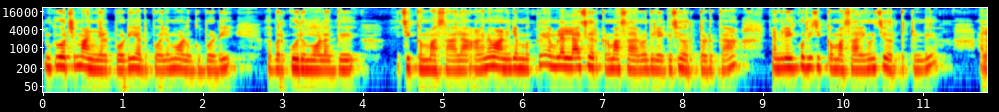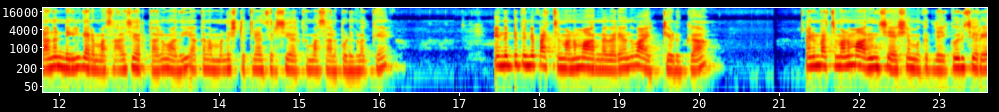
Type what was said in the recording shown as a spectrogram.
നമുക്ക് കുറച്ച് മഞ്ഞൾപ്പൊടി അതുപോലെ മുളക് പൊടി അതുപോലെ കുരുമുളക് ചിക്കൻ മസാല അങ്ങനെ വേണമെങ്കിൽ നമുക്ക് നമ്മളെല്ലാം ചേർക്കുന്ന മസാലകളും ഇതിലേക്ക് ചേർത്ത് കൊടുക്കുക. ഞാൻ ഇതിലേക്ക് കുറച്ച് ചിക്കൻ മസാലയും കൂടി ചേർത്തിട്ടുണ്ട്. അല്ലാന്നുണ്ടെങ്കിൽ ഗരം മസാല ചേർത്താലും മതി. ഒക്കെ നമ്മുടെ ഇഷ്ടത്തിനനുസരിച്ച് ചേർക്കുക മസാലപ്പൊടികളൊക്കെ. എന്നിട്ട് ഇതിന്റെ പച്ചമണം മാറുന്ന വരെ ഒന്ന് വഴറ്റിയെടുക്കുക അതിന് പച്ചമണം മാറിയതിന് ശേഷം നമുക്ക് ഇതിലേക്ക് ഒരു ചെറിയ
